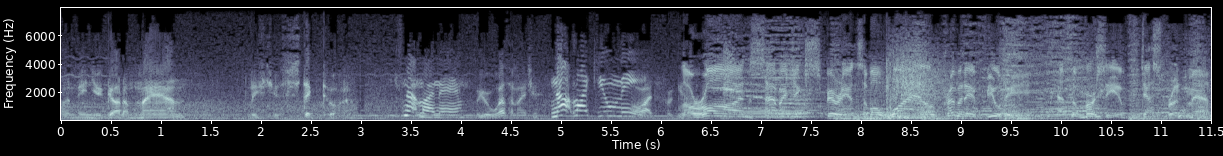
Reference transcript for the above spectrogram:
I mean, you got a man. At least you stick to her. He's not my man. Well, you're with him, ain't you? Not like you mean. Oh, I'd forget. The raw and savage experience of a wild, primitive beauty at the mercy of desperate men.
